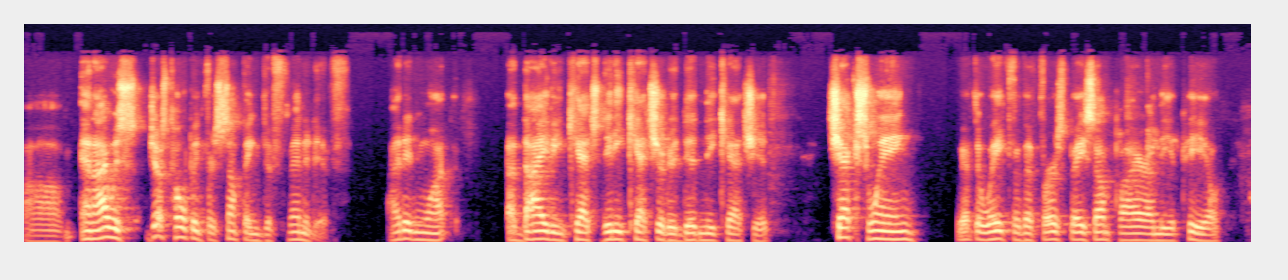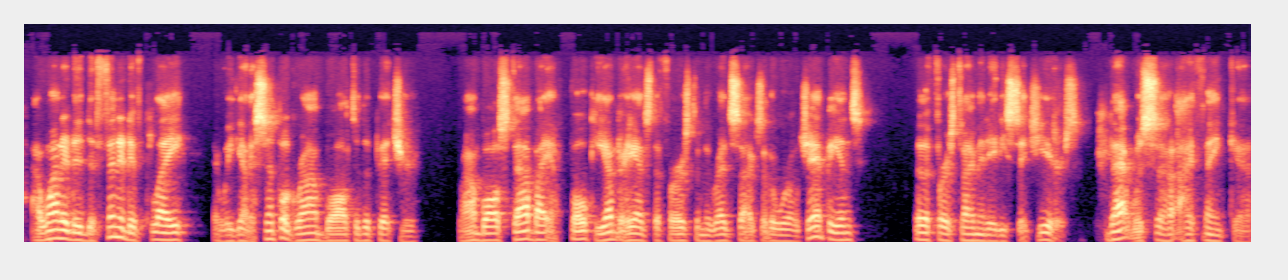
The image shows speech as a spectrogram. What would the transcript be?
Um, and I was just hoping for something definitive. I didn't want a diving catch. Did he catch it or didn't he catch it? Check swing. We have to wait for the first base umpire on the appeal. I wanted a definitive play, and we got a simple ground ball to the pitcher. Ground ball stabbed by a Foulke. He underhands the first, and the Red Sox are the world champions for the first time in 86 years. That was, uh, I think, uh,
